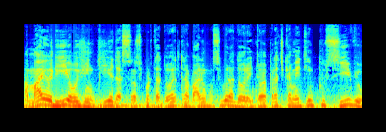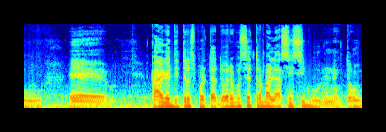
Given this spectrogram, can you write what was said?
A maioria hoje em dia das transportadoras trabalham com seguradora, então é praticamente impossível é, carga de transportadora você trabalhar sem seguro, né? Então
